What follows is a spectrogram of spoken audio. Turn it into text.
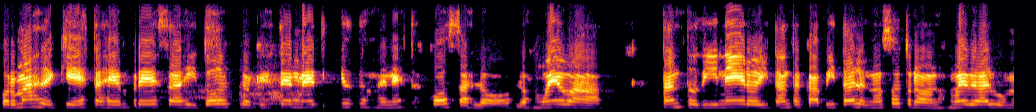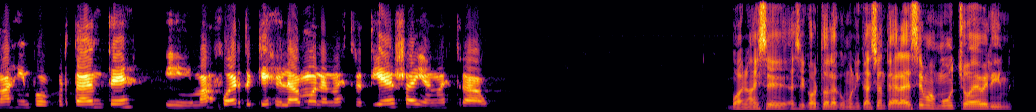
por más de que estas empresas y todos los que estén metidos en estas cosas lo, los mueva tanto dinero y tanta capital, a nosotros nos mueve algo más importante y más fuerte que es el amor a nuestra tierra y a nuestra agua. Bueno, ahí se, cortó la comunicación. Te agradecemos mucho, Evelyn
